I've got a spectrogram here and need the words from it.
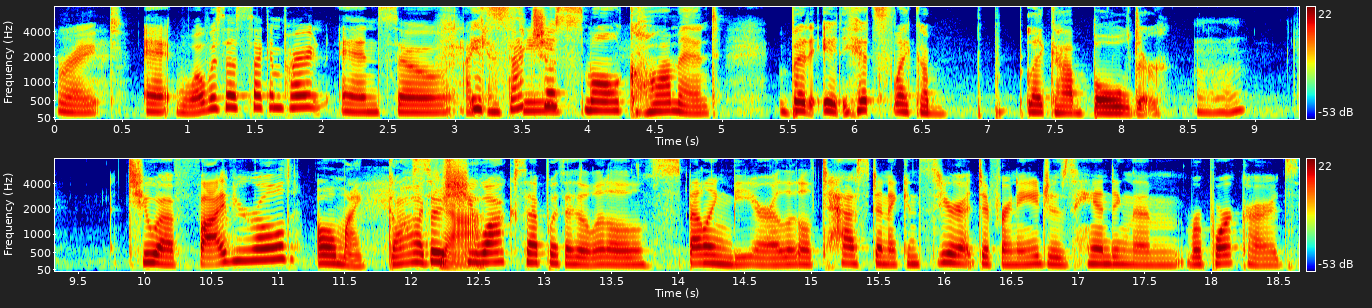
Right. And what was that second part? And so I it's such see- a small comment, but it hits like a like a boulder. Mm-hmm to a five year old. Oh my God. So yeah. she walks up with a little spelling bee or a little test, and I can see her at different ages handing them report cards.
